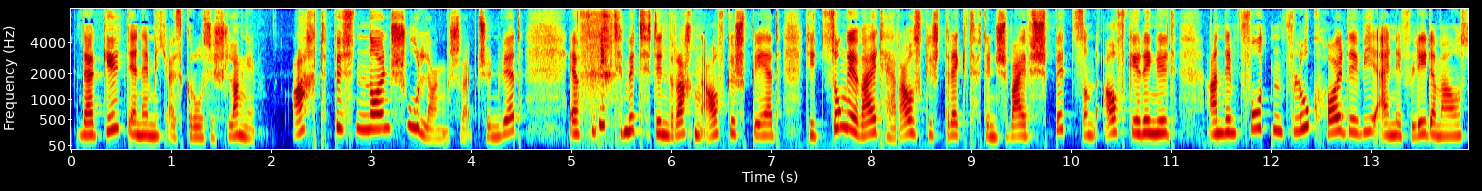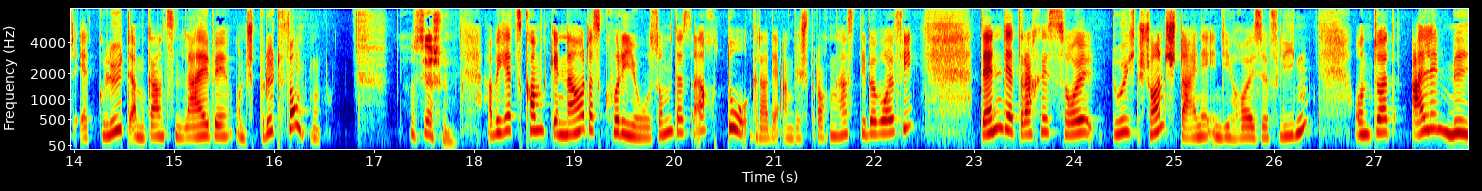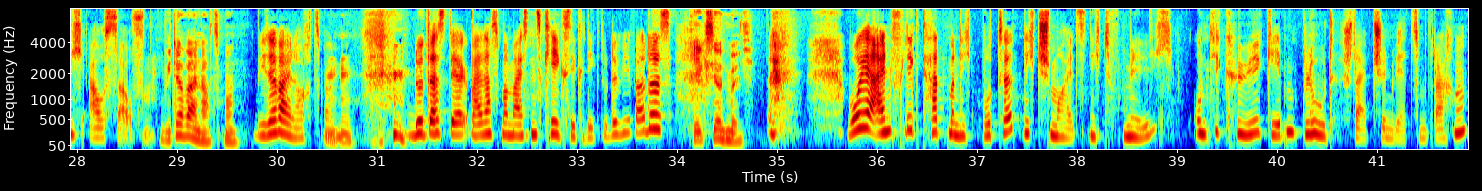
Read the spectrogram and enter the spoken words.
Da gilt er nämlich als große Schlange. Acht bis neun Schuh lang, schreibt Schönwert. Er fliegt mit den Rachen aufgesperrt, die Zunge weit herausgestreckt, den Schweif spitz und aufgeringelt, an den Pfoten Flughäute wie eine Fledermaus, er glüht am ganzen Leibe und sprüht Funken. Sehr schön. Aber jetzt kommt genau das Kuriosum, das auch du gerade angesprochen hast, lieber Wolfi. Denn der Drache soll durch Schornsteine in die Häuser fliegen und dort alle Milch aussaufen. Wie der Weihnachtsmann. Wie der Weihnachtsmann. Mhm. Nur, dass der Weihnachtsmann meistens Kekse kriegt, oder wie war das? Kekse und Milch. Wo er einfliegt, hat man nicht Butter, nicht Schmalz, nicht Milch. Und die Kühe geben Blut, schreibt Schönwert zum Drachen.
